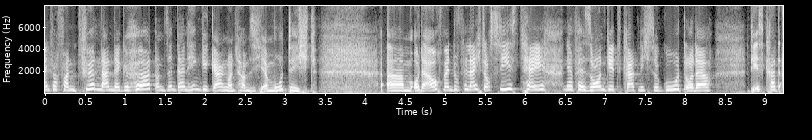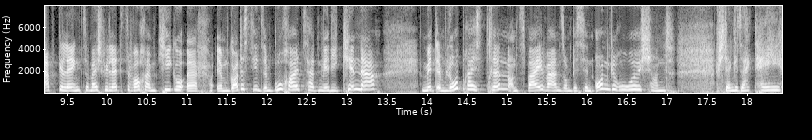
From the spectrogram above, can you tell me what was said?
einfach von füreinander gehört und sind dann hingegangen und haben sich ermutigt. Ähm, oder auch wenn du vielleicht auch siehst, hey, der Person geht es gerade nicht so gut oder die ist gerade abgelenkt. Zum Beispiel letzte Woche im, Kigo, äh, im Gottesdienst im Buchholz hatten wir die Kinder mit im Lobpreis drin und zwei waren so ein bisschen ungeruhig und habe ich dann gesagt, hey,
